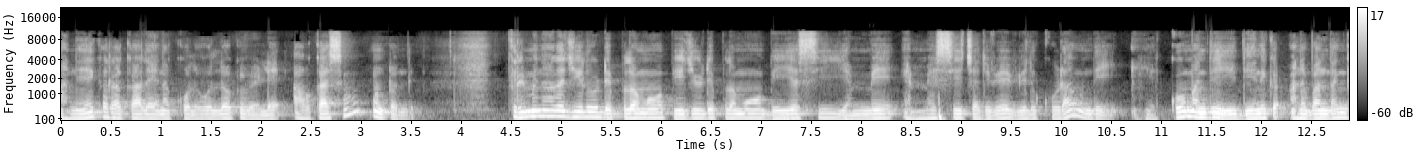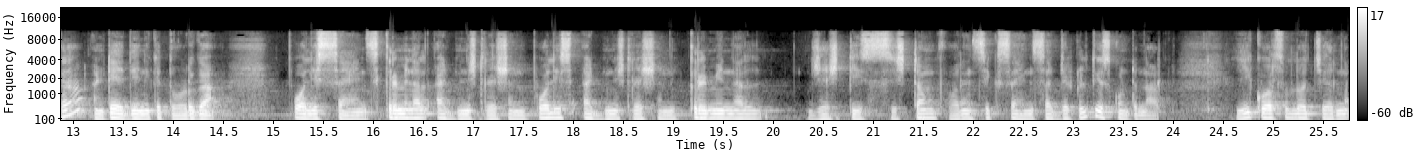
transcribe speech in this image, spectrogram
అనేక రకాలైన కొలువుల్లోకి వెళ్ళే అవకాశం ఉంటుంది. క్రిమినాలజీలో diploma PG diploma BSc MA MSc చదివే వీలు కూడా ఉంది. ఎక్కువ మంది దీనికి అనుబంధంగా అంటే దీనికి తోడుగా police science criminal administration police administration criminal justice system forensic science సబ్జెక్టులు తీసుకుంటున్నారు. ఈ కోర్సుల్లో చేరిన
